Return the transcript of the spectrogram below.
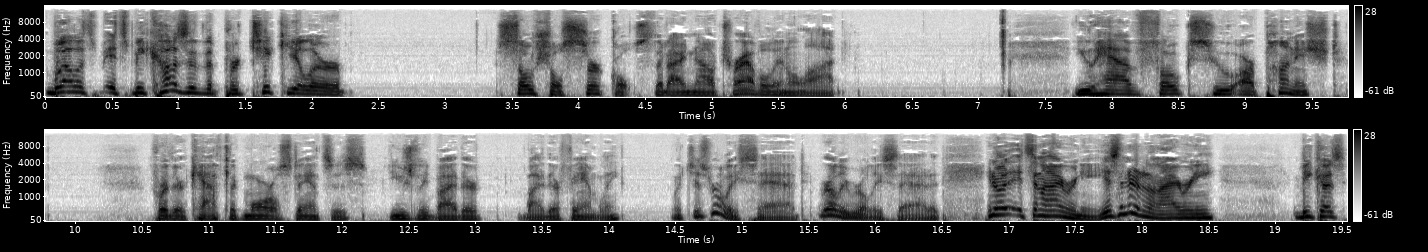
Well, it's it's because of the particular social circles that I now travel in a lot. You have folks who are punished for their Catholic moral stances, usually by their by their family, which is really sad. Really, really sad. You know, it's an irony, isn't it? An irony because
